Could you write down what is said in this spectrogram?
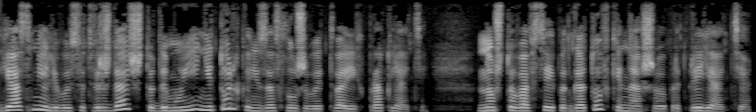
я осмеливаюсь утверждать, что Демуи не только не заслуживает твоих проклятий, но что во всей подготовке нашего предприятия,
